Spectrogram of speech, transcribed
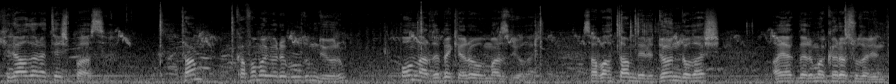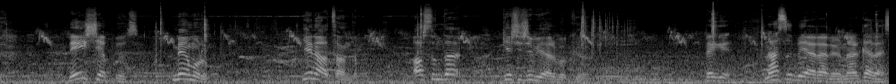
Kiralar ateş pahası. Tam kafama göre buldum diyorum. Onlar da bekarı olmaz diyorlar. Sabahtan beri dön dolaş Ayaklarıma kara sular indi. Ne iş yapıyorsun? Memurum. Yeni atandım. Aslında geçici bir yer bakıyorum. Peki nasıl bir yer arıyorsun arkadaş?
